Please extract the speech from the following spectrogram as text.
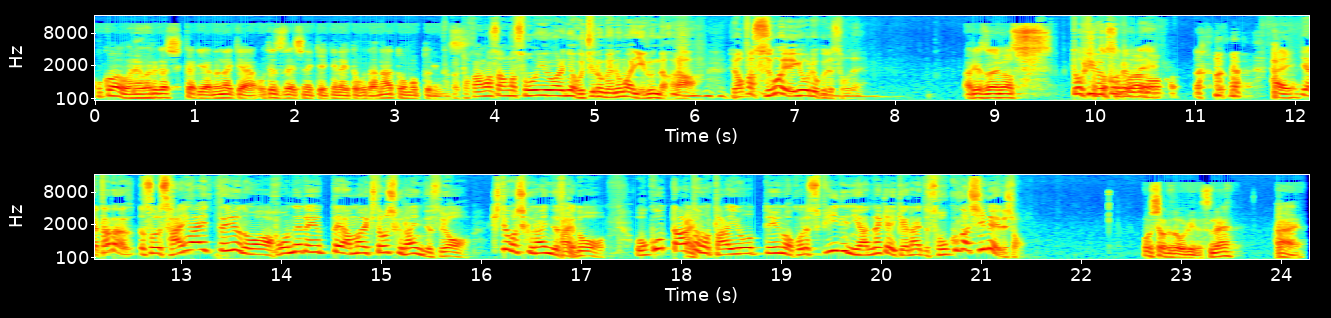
ここは我々がしっかりやらなきゃ、お手伝いしなきゃいけないところだなと思っております高山さんがそういう割にはうちの目の前にいるんだから、やっぱすごい営業力ですよね。ありがとうございます。ということで、はい、いやただ、そういう災害っていうのは、本音で言って、あんまり来てほしくないんですよ。来てほしくないんですけど、はい、起こった後の対応っていうのは、これ、スピーディーにやんなきゃいけないって、そこが使命でしょ。おっしゃる通りですね。はい。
